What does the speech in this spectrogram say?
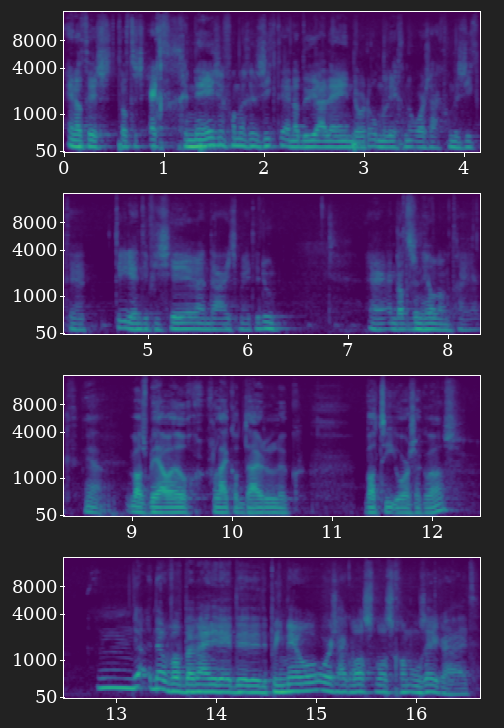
En dat is, dat is echt genezen van de ziekte. En dat doe je alleen door de onderliggende oorzaak van de ziekte te identificeren en daar iets mee te doen. Uh, en dat is een heel lang traject. Ja, was bij jou heel gelijk al duidelijk wat die oorzaak was? Mm, Ja, nou, wat bij mij de, de, de primaire oorzaak was, was gewoon onzekerheid.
